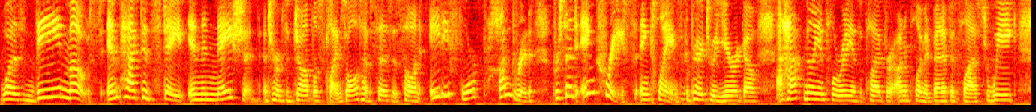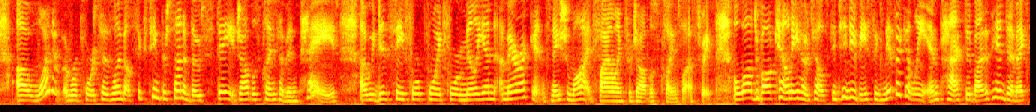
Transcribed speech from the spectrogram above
was the most impacted state in the nation in terms of jobless claims. WalletHub says it saw an 8,400% increase in claims compared to a year ago. A half million Floridians applied for unemployment benefits last week. Uh, one report says only about 16% of those state jobless claims have been paid. Uh, we did see 4.4 million Americans nationwide filing for jobless claims last week. Well, while Duval County hotels continue to be significantly impacted by the pandemic,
